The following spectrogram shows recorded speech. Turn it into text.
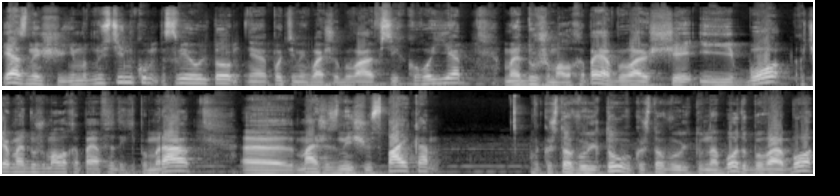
Я знищую їм одну стінку своєю ультою, е, потім, як бачите, вбиваю всіх, кого є. У мене дуже мало хп, я вбиваю ще і бо, хоча в мене дуже мало хп, я все-таки помираю. Е, майже знищую спайка. Використовую ульту, використовую ульту на бо, добиваю бо,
